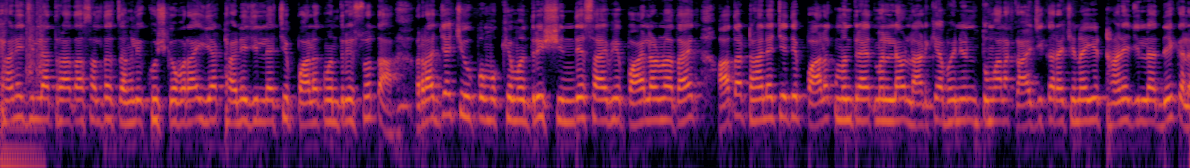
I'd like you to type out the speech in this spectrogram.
ठाणे जिल्ह्यात राहत असाल तर चांगली खुशखबर आहे. या ठाणे जिल्ह्याचे पालकमंत्री स्वतः राज्याचे उपमुख्यमंत्री शिंदे साहेब हे पाहायला मिळत आहेत. आता ठाण्याचे ते पालकमंत्री आहेत म्हणल्यावर लाडक्या बहिणीनं तुम्हाला काळजी करायची नाही ठाणे जिल्ह्यात देखील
